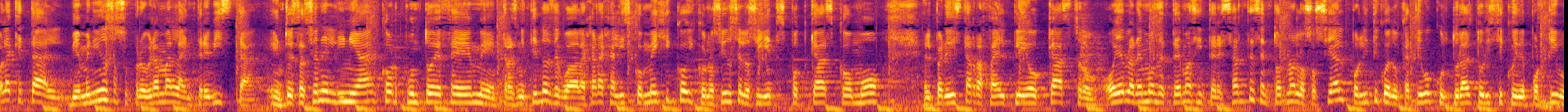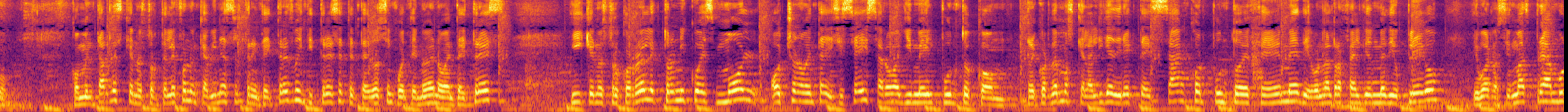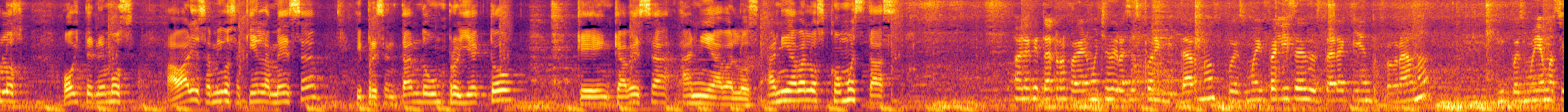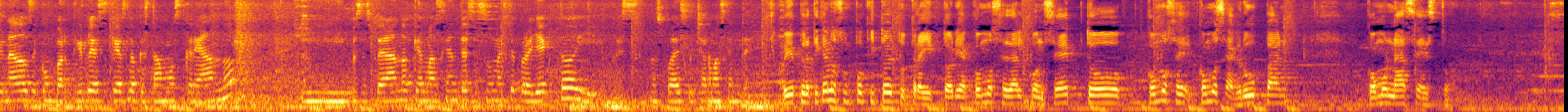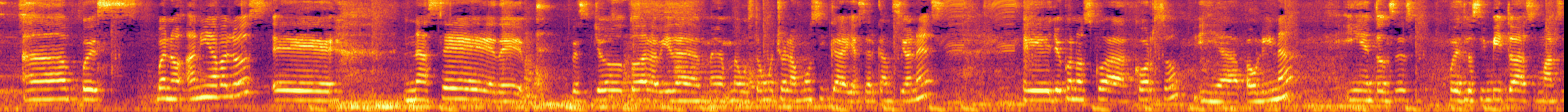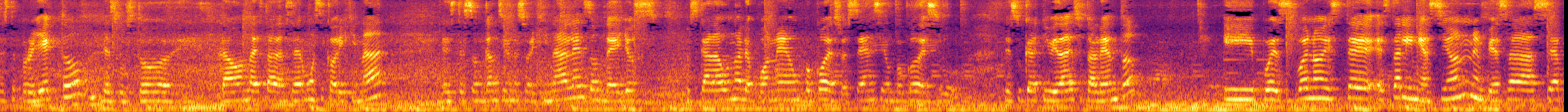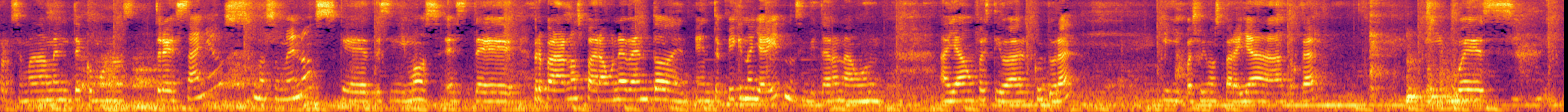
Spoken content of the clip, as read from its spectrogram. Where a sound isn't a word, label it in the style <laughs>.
Hola, ¿qué tal? Bienvenidos a su programa La Entrevista, en tu estación en línea Anchor.fm, transmitiendo desde Guadalajara, Jalisco, México y conocidos en los siguientes podcasts como el periodista Rafael Pliego Castro. Hoy hablaremos de temas interesantes en torno a lo social, político, educativo, cultural, turístico y deportivo. Comentarles que nuestro teléfono en cabina es el 33 23 72 59 93 y que nuestro correo electrónico es mol8916.gmail.com. Recordemos que la liga directa es sancor.fm, diagonal Rafael medio pliego. Y bueno, sin más preámbulos, hoy tenemos a varios amigos aquí en la mesa y presentando un proyecto que encabeza Ani Ábalos. Ani Ábalos, ¿cómo estás? Hola, ¿qué tal Rafael? Muchas gracias por invitarnos. Pues muy felices de estar aquí en tu programa y pues muy emocionados de compartirles qué es lo que estamos creando y pues esperando que más gente se sume a este proyecto y pues nos pueda escuchar más gente. Oye, platícanos un poquito de tu trayectoria, cómo se da el concepto, cómo se, cómo se agrupan, cómo nace esto. Ah, pues bueno, Ani Ábalos eh, nace de, pues yo toda la vida me, gustó mucho la música y hacer canciones. Eh, yo conozco a Corso y a Paulina y entonces pues los invito a sumarse a este proyecto. Les gustó eh, la onda esta de hacer música original. Este, son canciones originales donde ellos, pues cada uno le pone un poco de su esencia, un poco de su, de su creatividad, de su talento. Y pues bueno, este, esta alineación empieza hace aproximadamente como unos tres años, más o menos, que decidimos este, prepararnos para un evento en, en Tepic, Nayarit. Nos invitaron a un, allá a un festival cultural y pues fuimos para allá a tocar. Y pues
